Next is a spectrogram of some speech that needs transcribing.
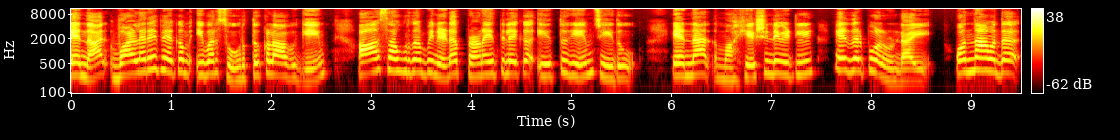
എന്നാൽ വളരെ വേഗം ഇവർ സുഹൃത്തുക്കളാവുകയും ആ സൗഹൃദം പിന്നീട് പ്രണയത്തിലേക്ക് എത്തുകയും ചെയ്തു. എന്നാൽ മഹേഷിന്റെ വീട്ടിൽ എതിർപ്പുകൾ ഉണ്ടായി. ഒന്നാമത്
